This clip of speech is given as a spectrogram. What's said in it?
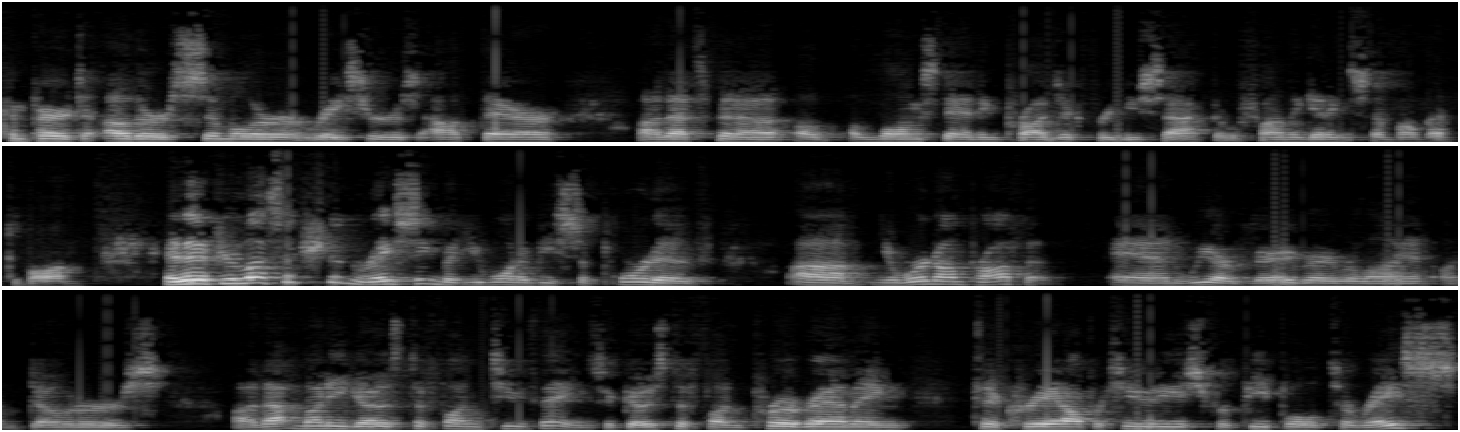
compared to other similar racers out there. Uh, that's been a, a, a long-standing project for USAC that we're finally getting some momentum on. And then if you're less interested in racing, but you want to be supportive, um, you know, we're a nonprofit, and we are very, very reliant on donors uh, that money goes to fund two things. It goes to fund programming to create opportunities for people to race.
